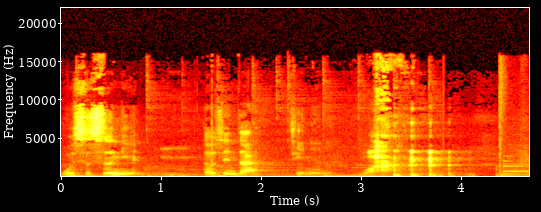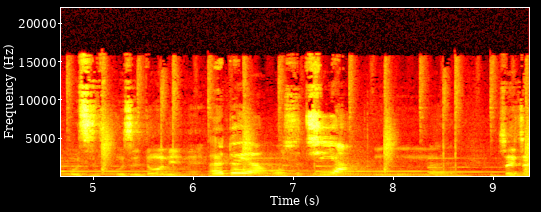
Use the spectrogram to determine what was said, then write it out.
五十四年，嗯，到现在几年了？哇，五十五十多年呢。哎，对呀，五十七呀。嗯嗯嗯。所以在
